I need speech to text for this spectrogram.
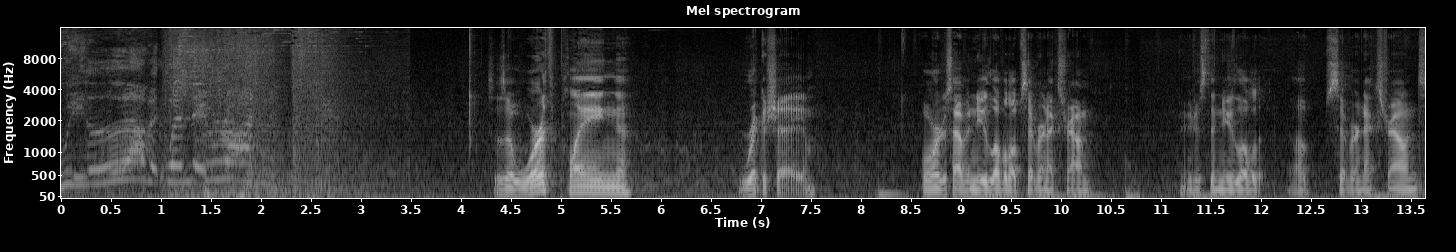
We love it when they run! So is it worth playing Ricochet? Or just have a new leveled up Sivir next round? Maybe just the new leveled up Sivir next round?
